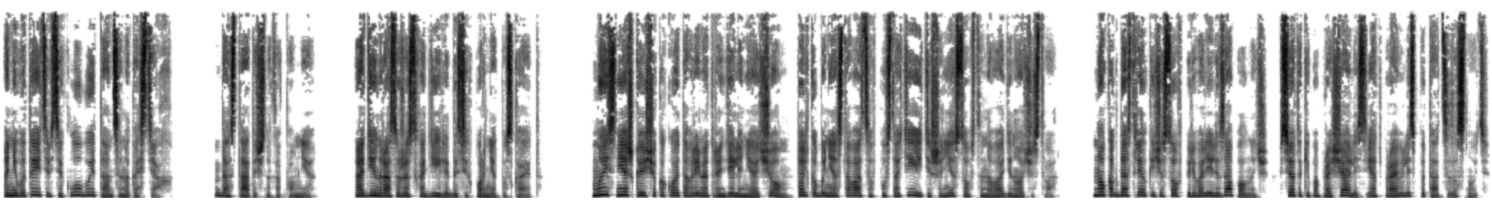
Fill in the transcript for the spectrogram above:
а не вот эти все клубы и танцы на костях. Достаточно, как по мне. Один раз уже сходили, до сих пор не отпускает. Мы с Нежкой еще какое-то время трындели ни о чем, только бы не оставаться в пустоте и тишине собственного одиночества. Но когда стрелки часов перевалили за полночь, все-таки попрощались и отправились пытаться заснуть.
